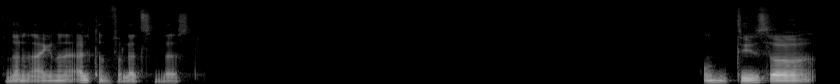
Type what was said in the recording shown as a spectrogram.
von deinen eigenen Eltern verletzen lässt? Und dieser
